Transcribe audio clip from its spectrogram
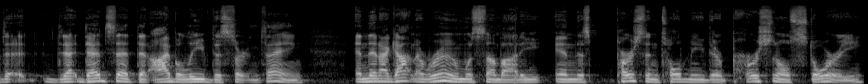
set, that dead set that I believe this certain thing, and then I got in a room with somebody, and this person told me their personal story,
